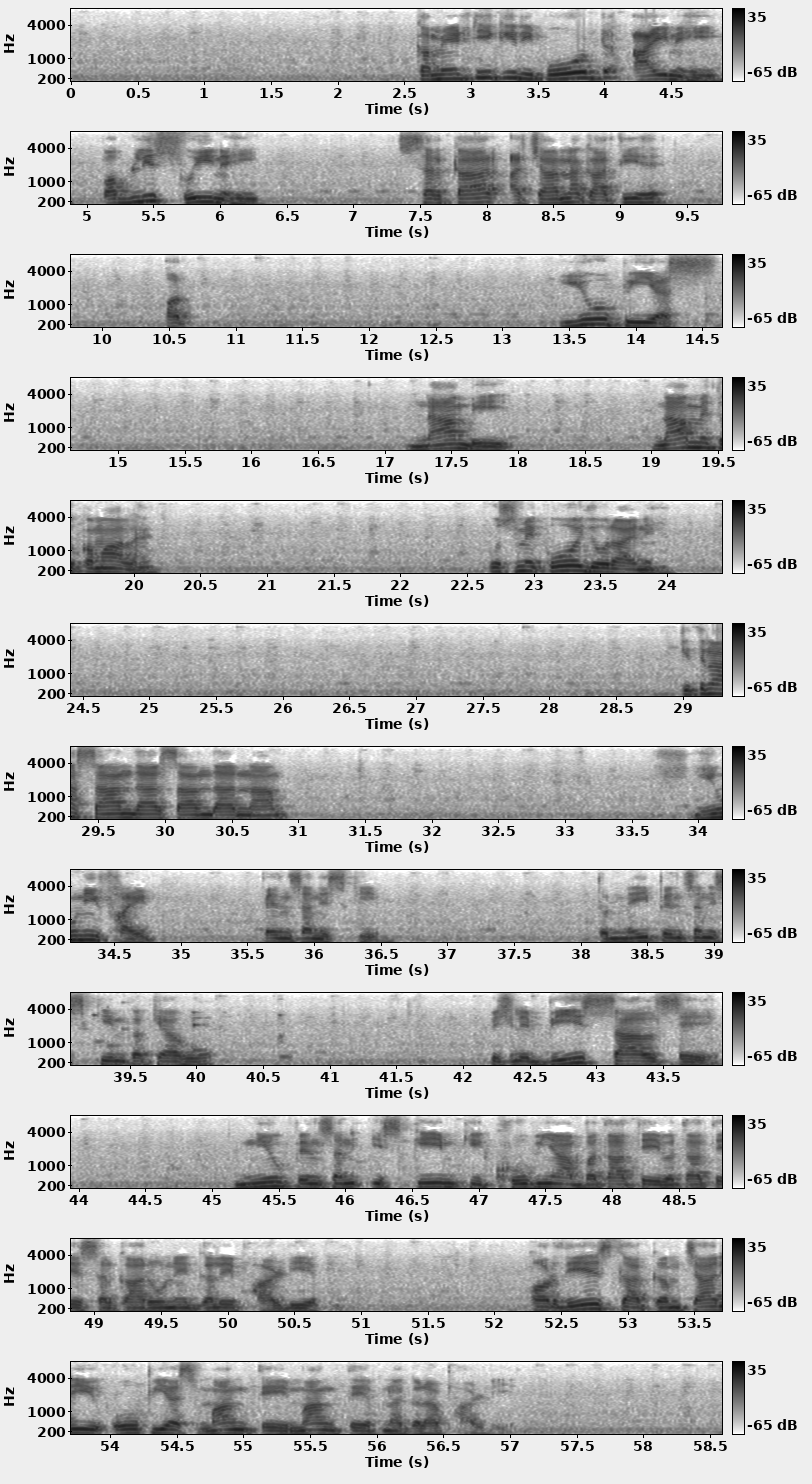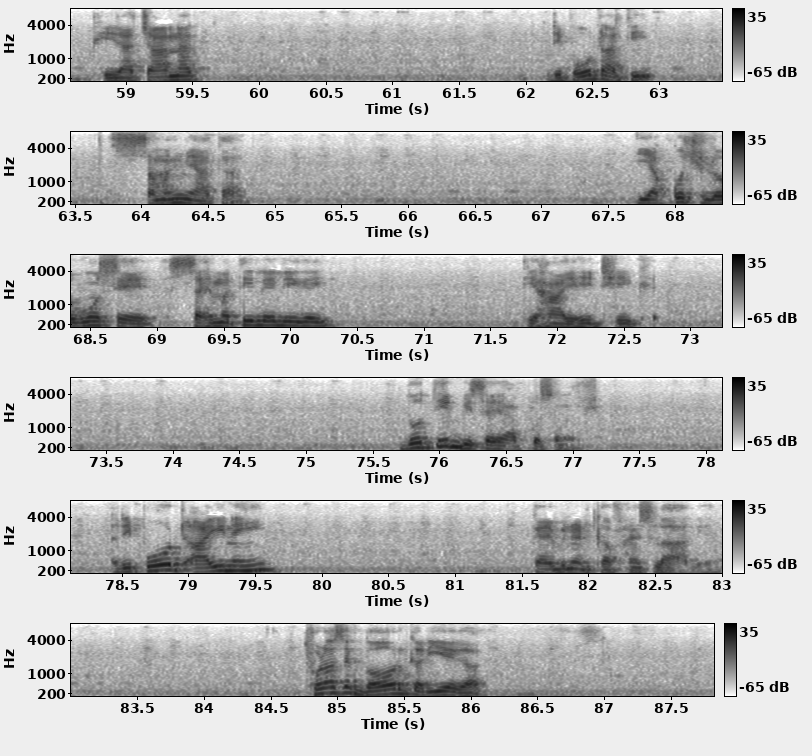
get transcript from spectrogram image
कमेटी की रिपोर्ट आई नहीं, पब्लिश हुई नहीं सरकार अचानक आती है और यूपीएस नाम भी, नाम में तो कमाल है। उसमें कोई दो राय नहीं। कितना शानदार शानदार नाम। Unified pension scheme. तो नई पेंशन स्कीम का क्या हुआ? पिछले 20 साल से न्यू पेंशन स्कीम की खूबियाँ बताते बताते सरकारों ने गले फाड़ दिए अपने। और देश का कर्मचारी ओपीएस मांगते मांगते अपना गला फाड़ लिया फिर अचानक रिपोर्ट आती, समझ में आता या कुछ लोगों से सहमति ले ली गई कि हाँ यही ठीक है। दो तीन विषय आपको समझ। रिपोर्ट आई नहीं, कैबिनेट का फैसला आ गया। थोड़ा सा गौर करिएगा,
